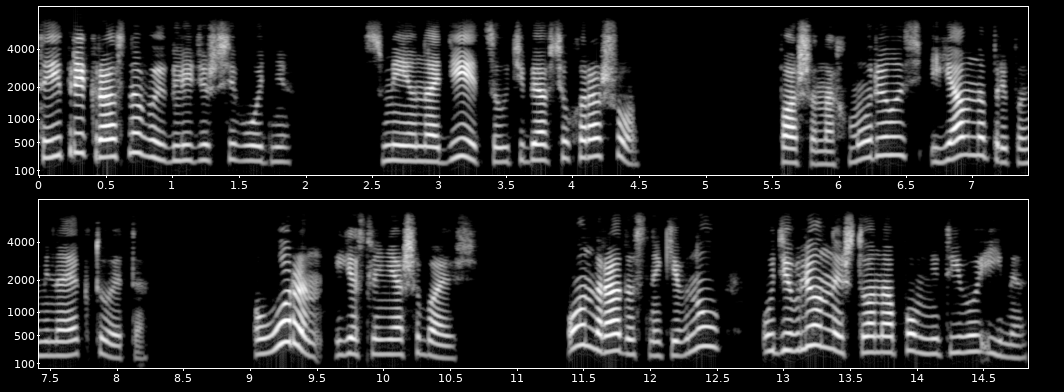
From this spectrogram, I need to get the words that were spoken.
«Ты прекрасно выглядишь сегодня. Смею надеяться, у тебя все хорошо». Паша нахмурилась, явно припоминая, кто это. «Уоррен, если не ошибаюсь». Он радостно кивнул, удивленный, что она помнит его имя.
